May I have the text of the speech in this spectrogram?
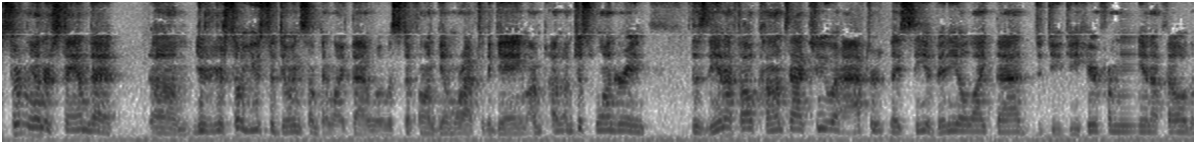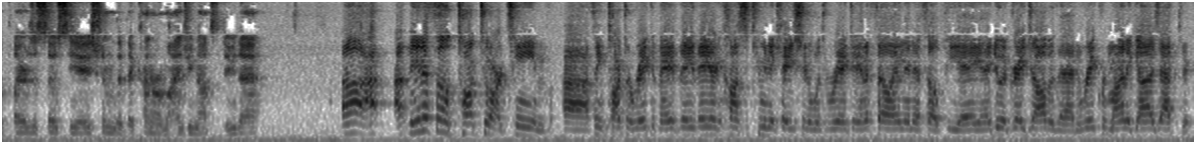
Certainly understand that um, you're, you're, so used to doing something like that with, with Stephon Gilmore after the game. I'm, I'm just wondering does the NFL contact you after they see a video like that? Do, do, do you hear from the NFL or the Players Association that they kind of remind you not to do that? Uh, I, the NFL talked to our team. Uh, I think talked to Rick, and they, they, they are in constant communication with Rick, the NFL and the NFLPA, and they do a great job of that. And Rick reminded guys after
